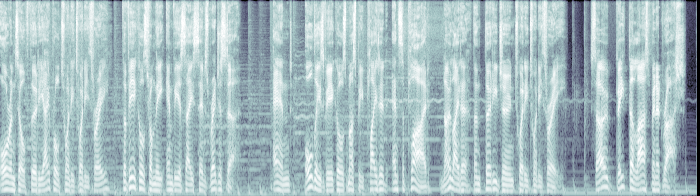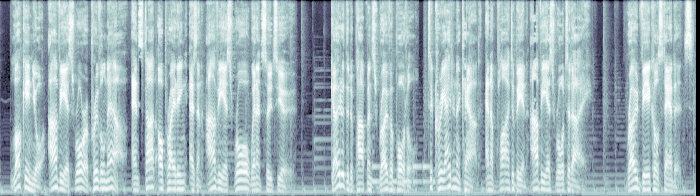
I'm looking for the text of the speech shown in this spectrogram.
or until 30 April 2023 for vehicles from the MVSA SEVS register. And all these vehicles must be plated and supplied no later than 30 June 2023. So beat the last minute rush. Lock in your RVS RAW approval now and start operating as an RVS RAW when it suits you. Go to the department's Rover portal to create an account and apply to be an RVS RAW today. Road Vehicle Standards,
